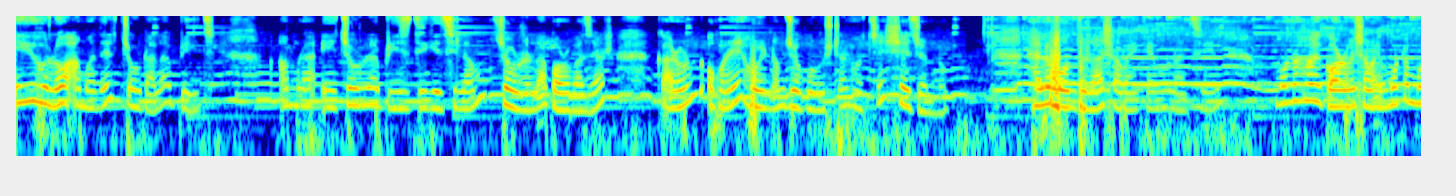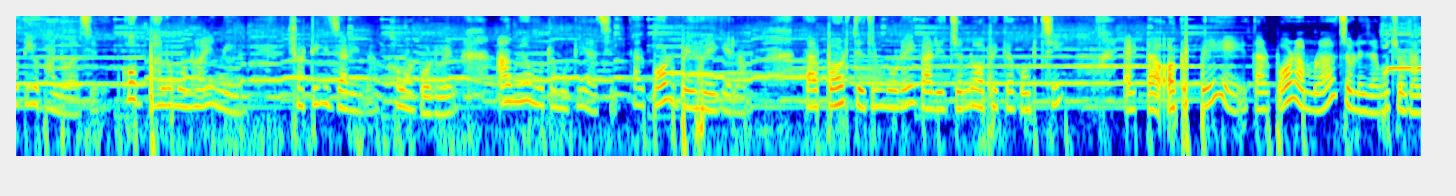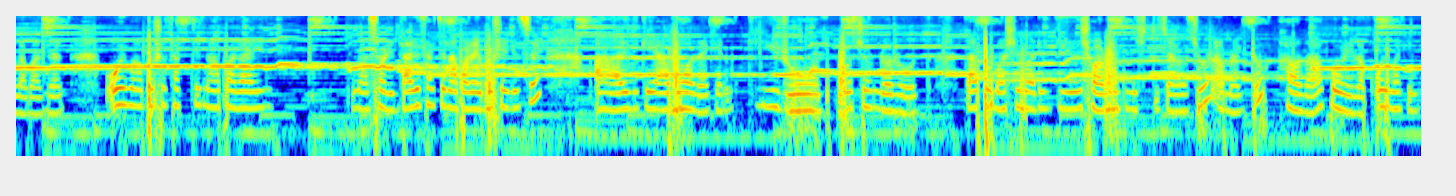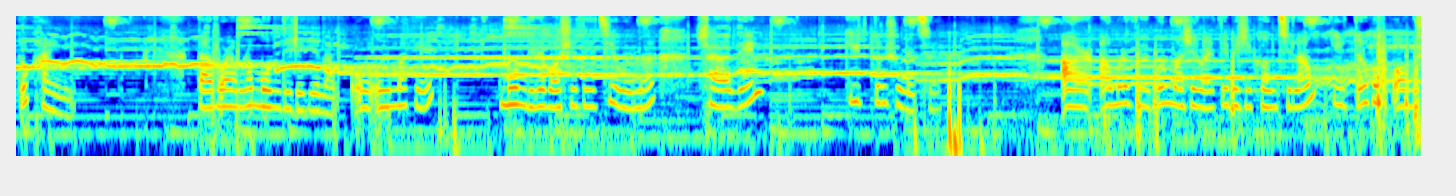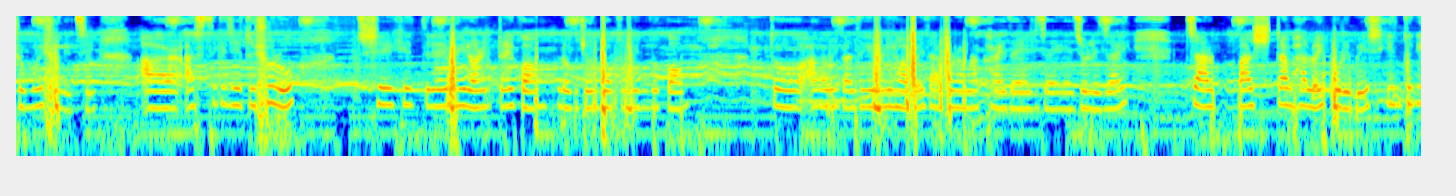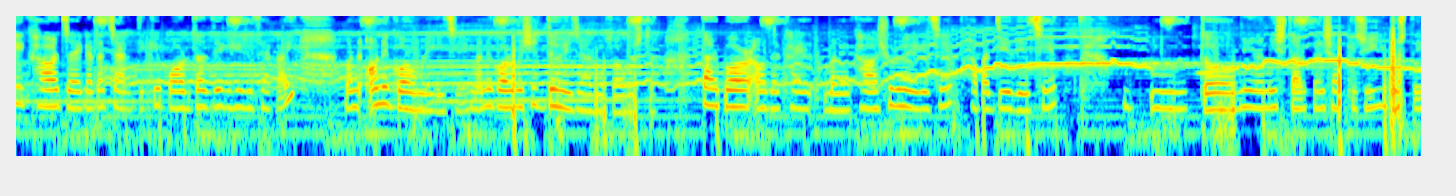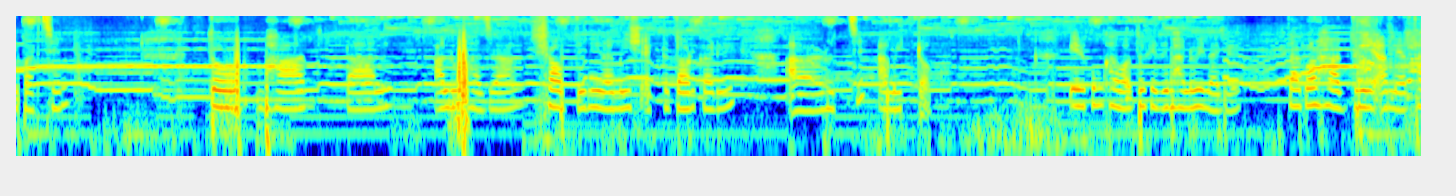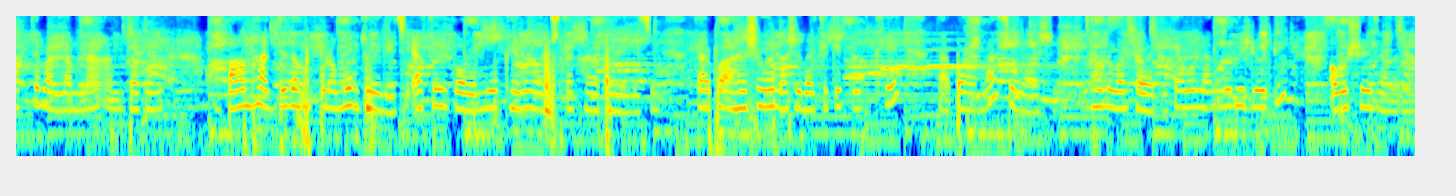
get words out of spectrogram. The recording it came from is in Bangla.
এই হলো আমাদের চৌডালা ব্রিজ আমরা এই চৌডালা ব্রিজ দিয়ে গেছিলাম, চৌডালা বড়বাজার কারণ ওখানে হরিনাম যোগ্য অনুষ্ঠান হচ্ছে সেজন্য। হ্যালো বন্ধুরা, সবাই কেমন আছেন? মনে হয় গরমে সবাই মোটামুটি ভালো আছেন। খুব ভালো মনে হয় নেই। সঠিক জানি না, ক্ষমা করবেন। আমিও মোটামুটি আছি। তারপর বের হয়ে গেলাম। তারপর তেঁতুল মোড়ে গাড়ির জন্য অপেক্ষা করছি। একটা অটো পেয়ে তারপর আমরা চলে যাব চৌডালা বাজার। ওই মা বসে থাকতে না পারায়, না সরি দাঁড়িয়ে থাকতে না পারায় বসে গেছে। আর এদিকে আবহাওয়া দেখেন, কি রোদ, প্রচণ্ড রোদ। তারপর মাসির বাড়ি গিয়ে শরবত, মিষ্টি, চানাচুর আমরা একটু খাওয়া দাওয়া করে নিলাম। ওই মা কিন্তু খাইনি তারপর আমরা মন্দিরে গেলাম। ও, ওই মাকে মন্দিরে বসে দিয়েছি। ওই মা সারাদিন কীর্তন শুনেছে। আর আমরা দুই বোন মাসির বাড়িতে বেশিক্ষণ ছিলাম। কীর্তন খুব কম সময় শুনেছি। আর আজ থেকে যেহেতু শুরু, সেক্ষেত্রে ভিড় অনেকটাই কম, লোকজন, ভক্তবিন্দু কম। তো আগামীকাল থেকে ভিড় হবে, তারপর আমরা খাই দায়ের জায়গায় চলে যাই। চারপাশটা ভালোই পরিবেশ, কিন্তু কি খাওয়ার জায়গাটা চারদিকে পর্দা দিয়ে ঘিরে থাকায় মানে অনেক গরম লেগেছে। মানে গরমে সিদ্ধ হয়ে যাওয়ার মতো অবস্থা। তারপর আমাদের খাই মানে খাওয়া শুরু হয়ে গেছে, খাবার দিয়ে দিয়েছে। তো নিরামিষ তরকারি সব কিছুই বুঝতেই পারছেন। তো ভাত, ডাল, আলু ভাজা সব দিয়ে নিরামিষ একটা তরকারি আর হচ্ছে আমের টক। এরকম খাবার তো খেতে ভালোই লাগে। তারপর হাত ধুয়ে আমি আর থাকতে পারলাম না। আমি তখন বাম হাত দিয়ে তখন পুরো মুখ ধুয়ে নিয়েছি, এতই গরম মুখ ঘেমে অবস্থা খারাপ হয়ে গেছে। তারপর আসার সময় মাসির বাড়ি থেকে কক্ষে তারপর আমরা চলে আসি। ধন্যবাদ সবাইকে। কেমন লাগল ভিডিওটি? অবশ্যই জানাবেন.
